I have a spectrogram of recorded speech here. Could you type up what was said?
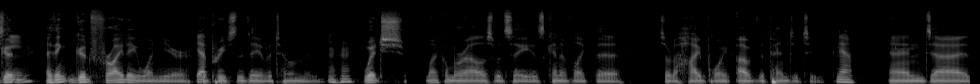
good. I think Good Friday one year I preached the Day of Atonement, Mm-hmm. which Michael Morales would say is kind of like the sort of high point of the Pentateuch. Yeah. And uh,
